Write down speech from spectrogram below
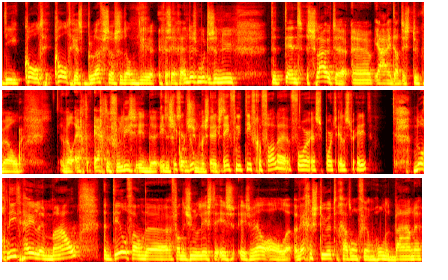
die called, called his bluff, zoals ze dan hier zeggen. En dus moeten ze nu de tent sluiten. Uh, ja, dat is natuurlijk wel, wel echt, echt een verlies in de, in is, de sportjournalistiek. Is het definitief gevallen voor Sports Illustrated? Nog niet helemaal. Een deel van de, van de journalisten is, is wel al eh, weggestuurd. Het gaat ongeveer om 100 banen.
